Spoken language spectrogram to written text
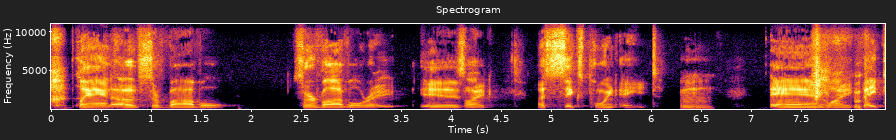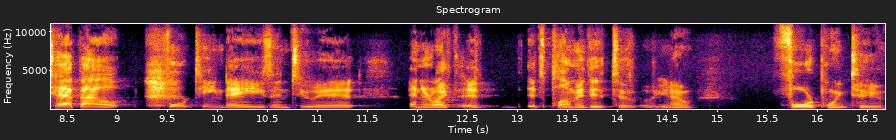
Plan of survival survival rate is like a six point eight, hmm and like they tap out fourteen days into it, and they're like it it's plummeted to you know four point two.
